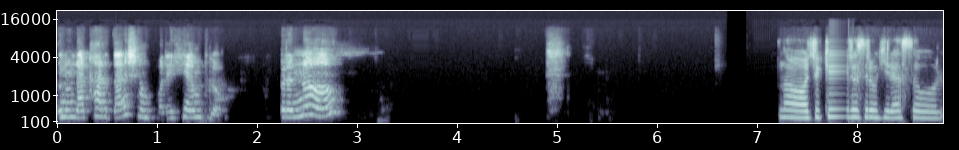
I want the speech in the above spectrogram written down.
en, una Kardashian, por ejemplo. Pero no, No, yo quiero ser un girasol.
